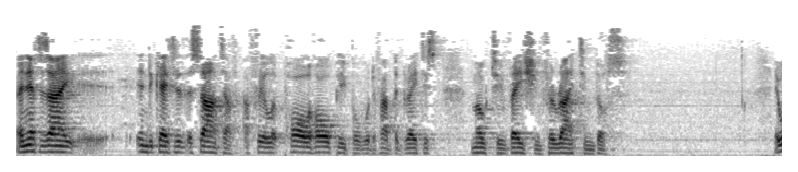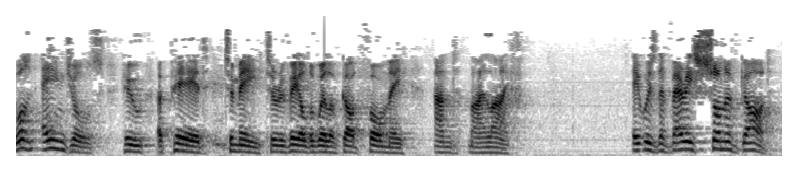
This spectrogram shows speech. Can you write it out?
And yet, as I indicated at the start, I, feel that Paul, of all people, would have had the greatest motivation for writing thus. It wasn't angels who appeared to me to reveal the will of God for me and my life. It was the very Son of God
